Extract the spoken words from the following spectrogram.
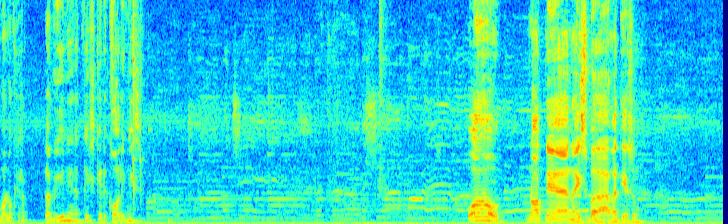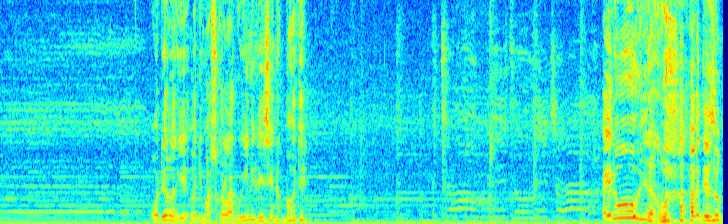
Ok Rock lagu ini enak guys, kayak The Calling guys. Wow, notnya nice banget ya Sung. Wah dia lagi lagi masuk ke lagu ini guys, enak banget ya. Aduh, enak banget ya Sung.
